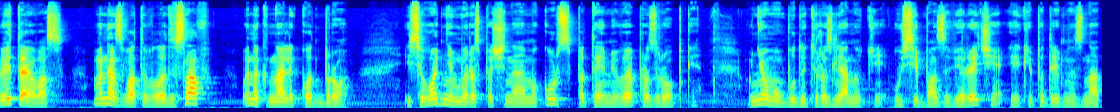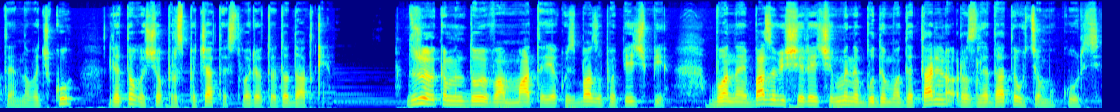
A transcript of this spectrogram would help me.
Вітаю вас! Мене звати Владислав, ви на каналі CodeBro. І сьогодні ми розпочинаємо курс по темі веб-розробки. В ньому будуть розглянуті усі базові речі, які потрібно знати новачку для того, щоб розпочати створювати додатки. Дуже рекомендую вам мати якусь базу по PHP, бо найбазовіші речі ми не будемо детально розглядати у цьому курсі.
